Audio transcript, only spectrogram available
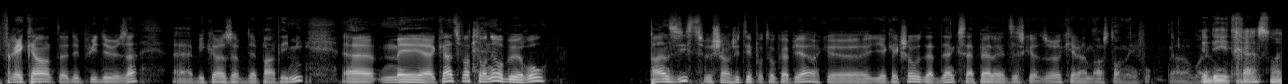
fréquentes depuis deux ans, euh, because of the pandémie. Euh, mais quand tu vas retourner au bureau, pense-y si tu veux changer tes photocopieurs, qu'il y a quelque chose là-dedans qui s'appelle un disque dur qui ramasse ton info. Alors, Il y a des traces, oui.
